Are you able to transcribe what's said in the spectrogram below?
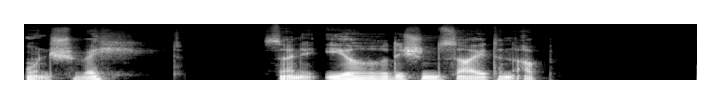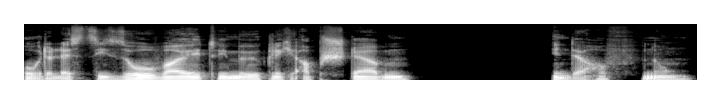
und schwächt seine irdischen Seiten ab oder lässt sie so weit wie möglich absterben, in der Hoffnung,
